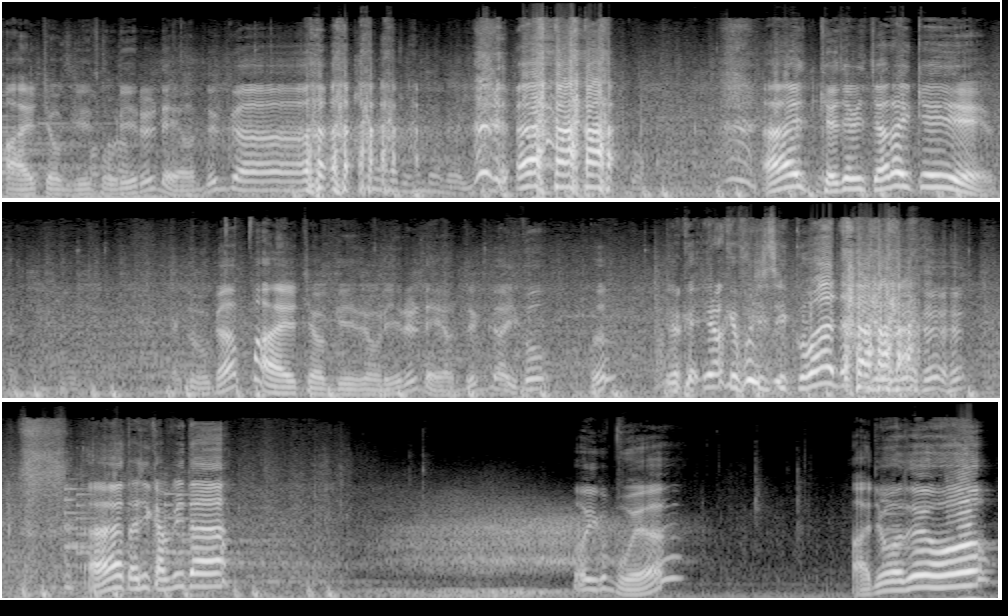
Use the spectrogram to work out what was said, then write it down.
발전기 소리를 내었는가? 아이 개재밌잖아 이 게임. 누가 발전기 소리를 내었는가 이거? 어? 이렇게 이렇게 보실 수 있구만. 아 다시 갑니다. 어 이거 뭐야? 안녕하세요.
